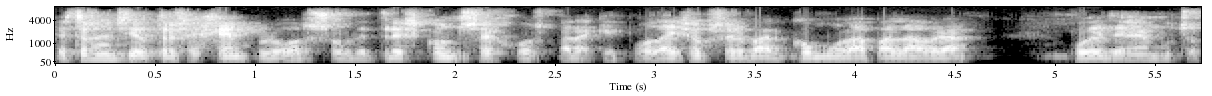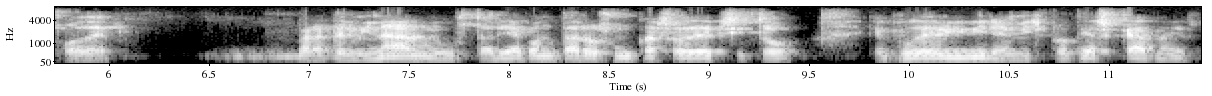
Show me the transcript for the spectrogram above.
Estos han sido tres ejemplos sobre tres consejos para que podáis observar cómo la palabra puede tener mucho poder. Para terminar, me gustaría contaros un caso de éxito que pude vivir en mis propias carnes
